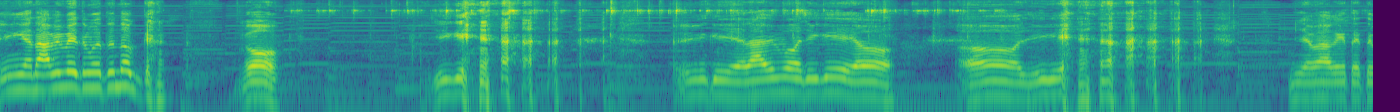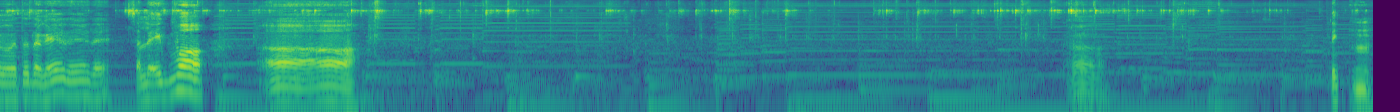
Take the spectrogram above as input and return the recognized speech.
Yung hanapin mo yung tumutunog. Oh. Sige. sige, hanapin mo. Sige, oh. Oh, sige. Hindi niya makita yung tumutunog. Ayun, ayun, ayun. Sa leeg mo. Oo, oh, oh. Oh. Tik, mm.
